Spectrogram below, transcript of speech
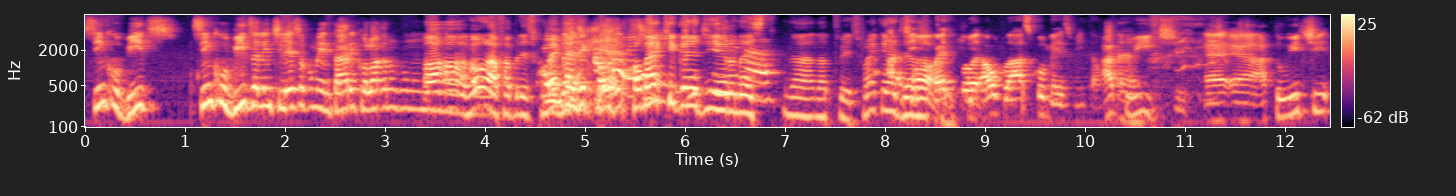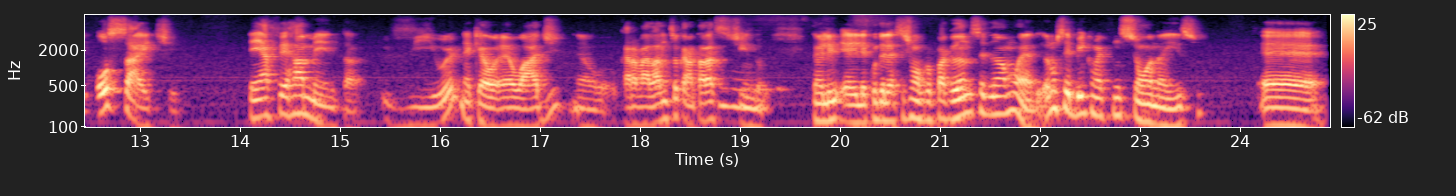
5 é, bits. 5 bits a gente lê seu comentário e coloca no. no, no... Ah, ah, vamos lá, Fabrício. Como, é que, como, como é que ganha dinheiro na, na, na Twitch? Como é que ganha a dinheiro? Gente vai explorar o Blasco mesmo, então. A é. Twitch, é, é, a Twitch, o site, tem a ferramenta Viewer, né? Que é o, é o ad. Né, o cara vai lá no seu canal, tá lá assistindo. Uhum. Então, ele, ele, quando ele assiste uma propaganda, você ganha uma moeda. Eu não sei bem como é que funciona isso. É,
